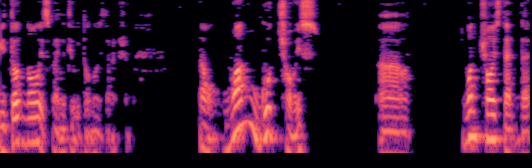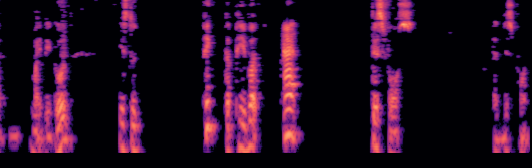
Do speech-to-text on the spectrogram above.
we don't know its magnitude. We don't know its direction. Now, one good choice, uh, one choice that that might be good, is to pick the pivot at this force at this point.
